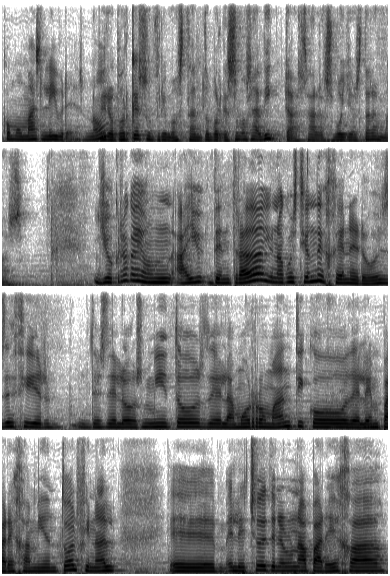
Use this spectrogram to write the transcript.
como más libres. ¿no? Pero ¿por qué sufrimos tanto? Porque somos adictas a los bollos dramas. Yo creo que hay, un, hay de entrada hay una cuestión de género, es decir, desde los mitos del amor romántico, del emparejamiento, al final eh, el hecho de tener una pareja,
